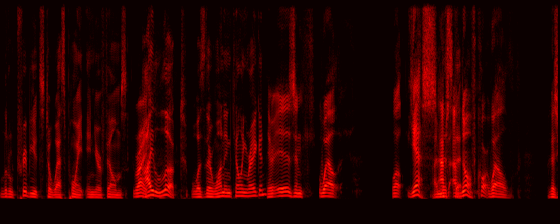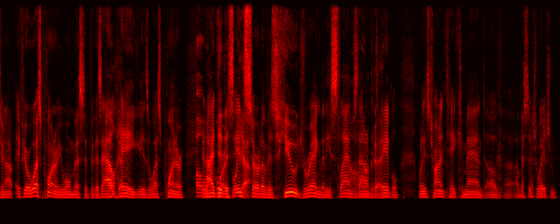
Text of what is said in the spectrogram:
little tributes to West Point in your films. Right. I looked. Was there one in Killing Reagan? There is, in well, well, yes, I missed uh, it. no, of course. Well, because you're not. If you're a West Pointer, you won't miss it because Al Okay. Haig is a West Pointer, Oh, and I did this Well, yeah. insert of his huge ring that he slams down at the table when he's trying to take command of uh, of a situation.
